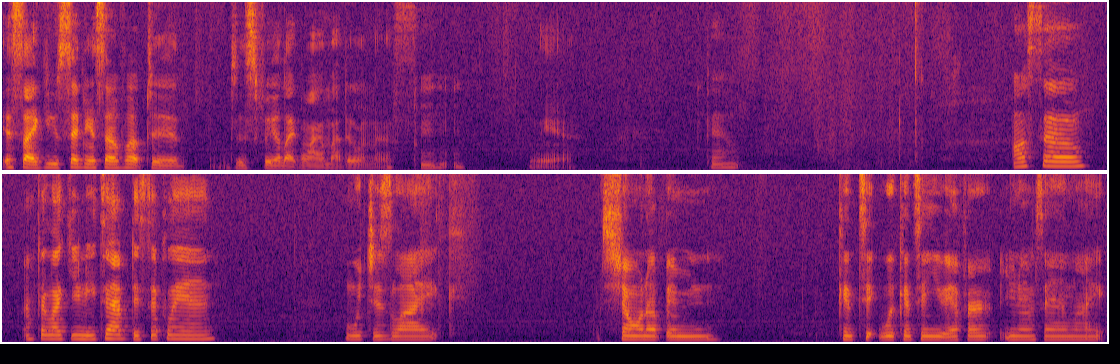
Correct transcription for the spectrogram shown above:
It's like you setting yourself up to just feel like, why am I doing this? hmm Yeah. Also, I feel like you need to have discipline, which is like showing up and conti- with continued effort. You know what I'm saying? Like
